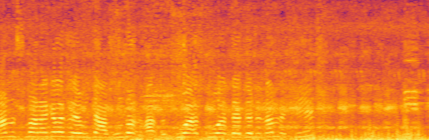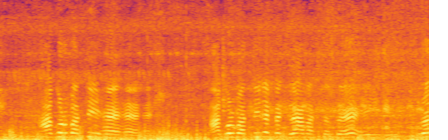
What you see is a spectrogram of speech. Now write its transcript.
মানুষ মারা গেলে যে ওই যে আগুন ধোয়া দেয় যেটার নাম নাকি? আগরবাতি হ্যাঁ হ্যাঁ হ্যাঁ। আগরবাতির একটা গ্রান আসতেছে, এই পুরো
